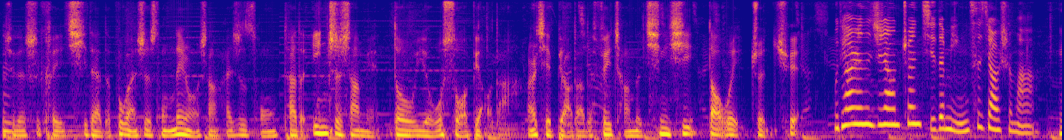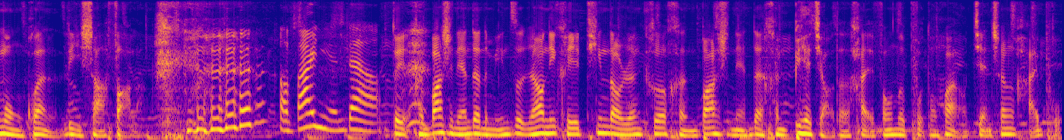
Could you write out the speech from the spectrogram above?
我觉得是可以期待的。不管是从内容上还是从它的音质上面都有所表达，而且表达的非常的清晰到位准确。五条人的这张专辑的名字叫什么？梦幻丽莎法郎。好八十年代啊！对，很八十年代的名字。然后你可以听到任科。很八十年代很蹩脚的海风的普通话，简称海普。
